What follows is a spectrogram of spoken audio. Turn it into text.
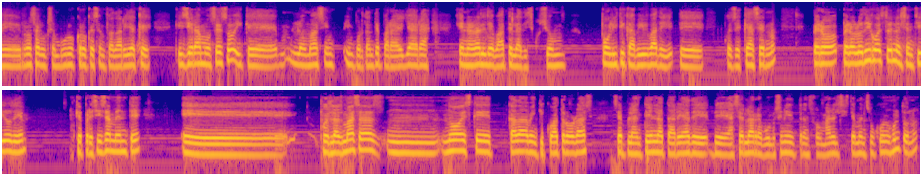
eh, Rosa Luxemburgo creo que se enfadaría que, hiciéramos eso y que lo más importante para ella era generar el debate, la discusión política viva de, pues de qué hacer, ¿no? Pero, pero lo digo esto en el sentido de que precisamente eh, pues las masas mm, no es que cada 24 horas se planteen la tarea de, hacer la revolución y de transformar el sistema en su conjunto, ¿no?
